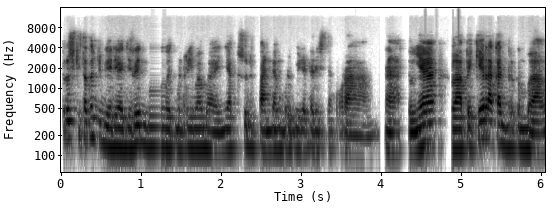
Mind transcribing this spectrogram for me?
Terus kita tuh juga diajarin buat menerima banyak sudut pandang berbeda dari setiap orang. Nah, tentunya pola pikir akan berkembang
